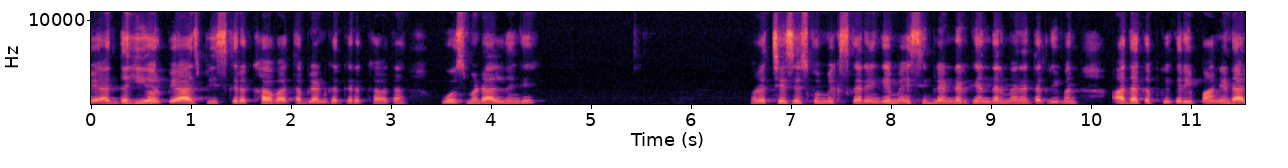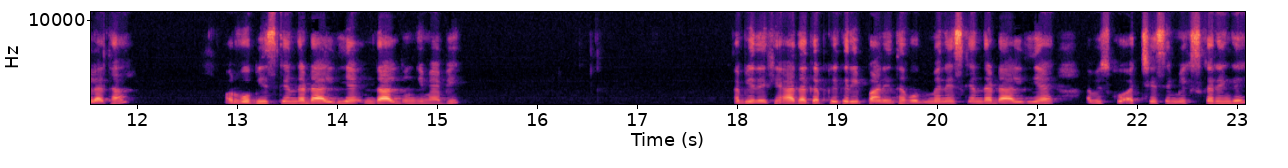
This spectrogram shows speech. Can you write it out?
दही और प्याज पीस के रखा हुआ था ब्लेंड करके रखा हुआ था, वो इसमें डाल देंगे। और अच्छे से इसको मिक्स करेंगे। मैं इसी ब्लेंडर के अंदर मैंने तकरीबन आधा कप के करीब पानी डाला था। और वो भी इसके अंदर डाल दिया, डाल दूँगी मैं अभी अब ये देखिए आधा कप के करीब पानी था, वो भी मैंने इसके अंदर डाल दिया है। अब इसको अच्छे से मिक्स करेंगे।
